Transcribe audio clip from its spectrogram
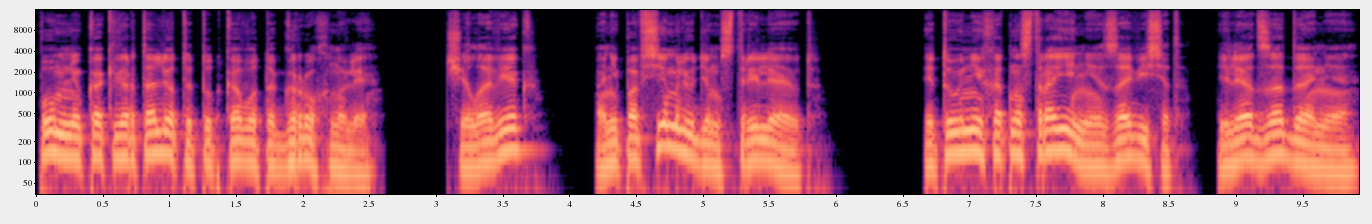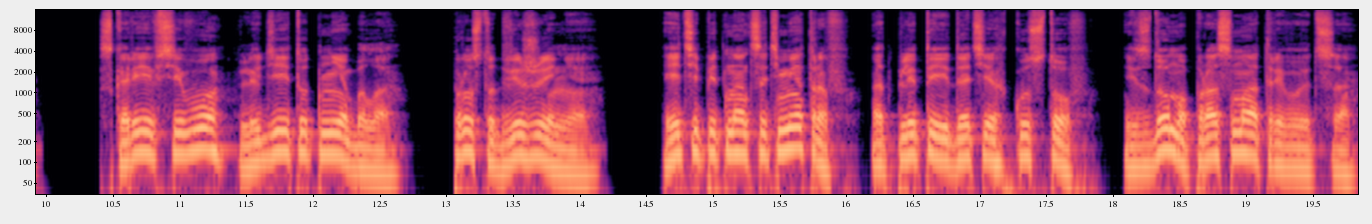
«Помню, как вертолеты тут кого-то грохнули. Человек? Они по всем людям стреляют. Это у них от настроения зависит или от задания. Скорее всего, людей тут не было, просто движение. Эти 15 метров от плиты и до тех кустов из дома просматриваются,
